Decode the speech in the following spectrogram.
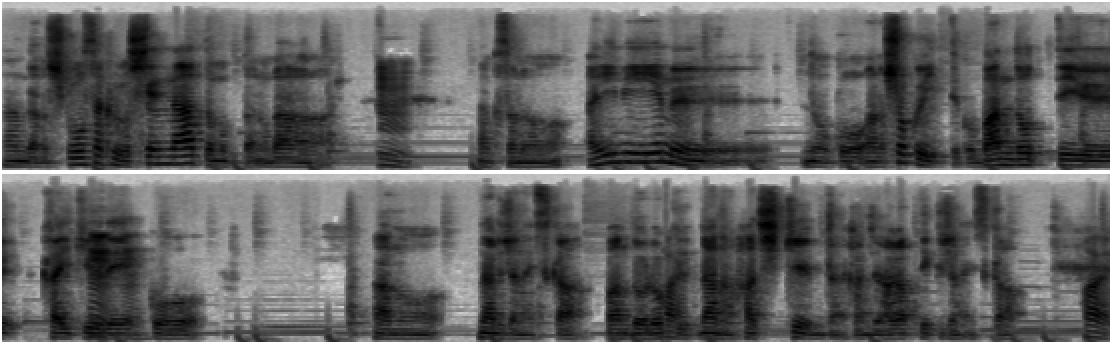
なんだろう、試行錯誤してんなと思ったのが、うん、なんかその IBM のこうあの職位ってこうバンドっていう階級うんうでんこう、あのなるじゃないですか。バンド6、はい7、8、9みたいな感じで上がっていくじゃないですか。はい。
